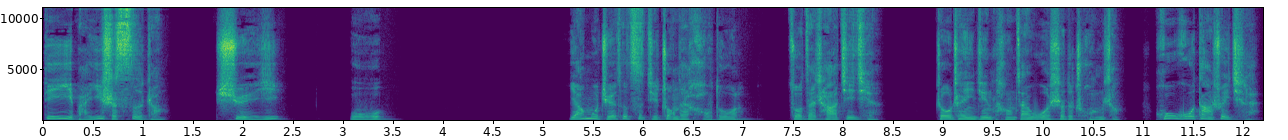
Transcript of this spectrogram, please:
第一百一十四章血衣五。杨木觉得自己状态好多了，坐在茶几前，周晨已经躺在卧室的床上，呼呼大睡起来。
